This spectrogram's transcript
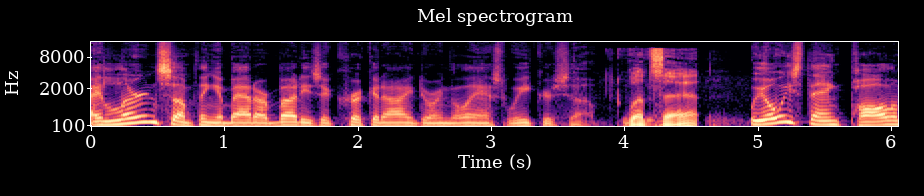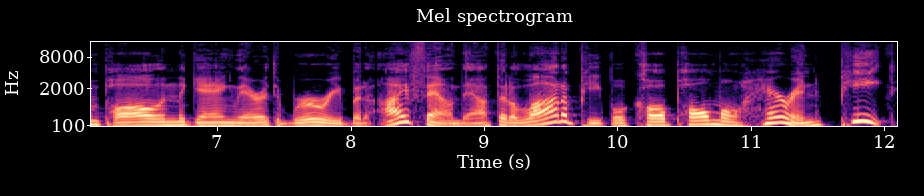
I learned something about our buddies at Crooked Eye during the last week or so. What's that? We always thank Paul and Paul and the gang there at the brewery, but I found out that a lot of people call Paul Mulheron Pete.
